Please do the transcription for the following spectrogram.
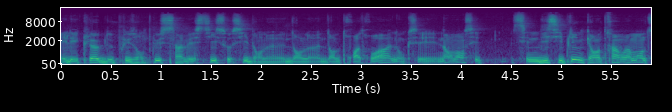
Et les clubs de plus en plus s'investissent aussi dans le 3-3. Dans le, dans le donc c'est non, non, c'est c'est une discipline qui est en train vraiment de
